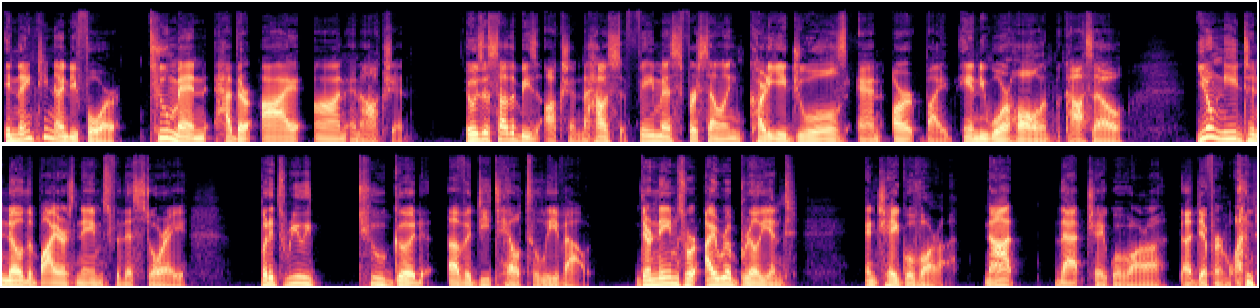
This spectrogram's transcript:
In 1994, two men had their eye on an auction. It was a Sotheby's auction, the house famous for selling Cartier jewels and art by Andy Warhol and Picasso. You don't need to know the buyers' names for this story, but it's really too good of a detail to leave out. Their names were Ira Brilliant and Che Guevara. Not that Che Guevara, a different one.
